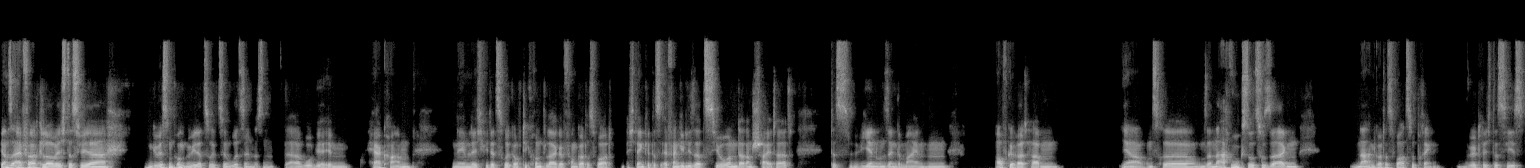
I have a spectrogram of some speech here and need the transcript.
Ganz einfach, glaube ich, dass wir in gewissen Punkten wieder zurück zu den Wurzeln müssen. Da, wo wir eben herkamen, nämlich wieder zurück auf die Grundlage von Gottes Wort. Ich denke, dass Evangelisation daran scheitert, dass wir in unseren Gemeinden aufgehört haben, ja, unsere, unser Nachwuchs sozusagen nah an Gottes Wort zu bringen. Wirklich, dass sie es,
